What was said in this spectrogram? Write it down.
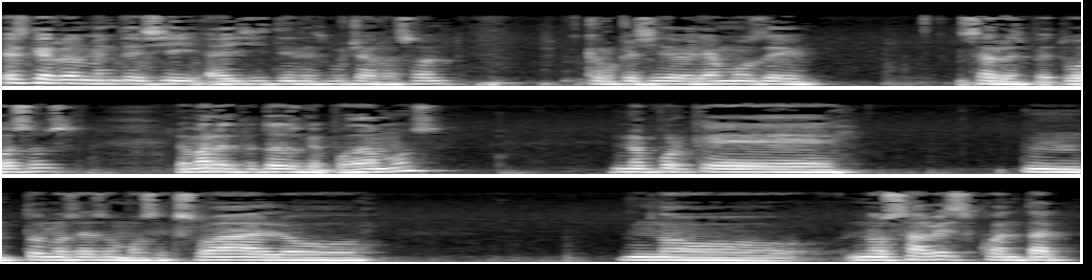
Es que realmente sí, ahí sí tienes mucha razón. Creo que sí deberíamos de ser respetuosos, lo más respetuosos que podamos. No porque mm, tú no seas homosexual o no, no sabes cuánta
